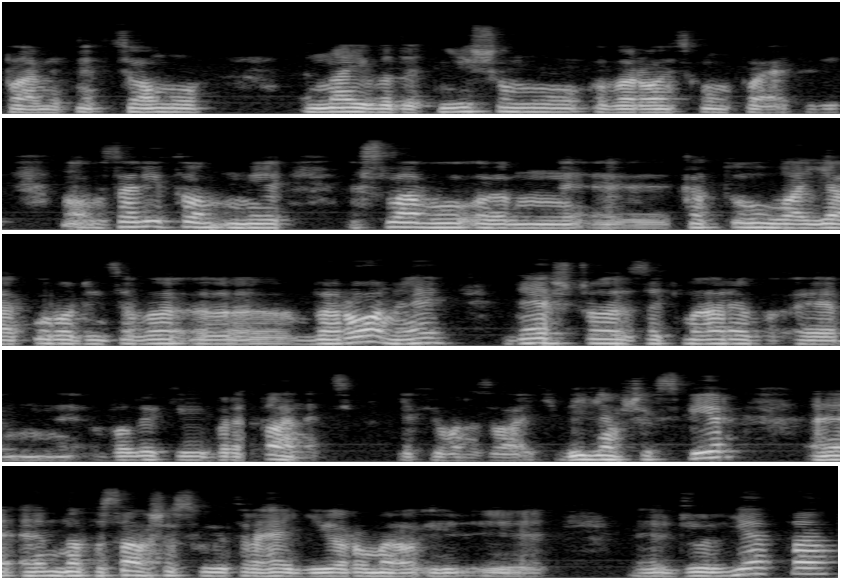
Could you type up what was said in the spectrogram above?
пам'ятник цьому найвидатнішому веронському поетові. Ну, взагалі-то славу ем, е, Катула як уродженця Ве- Верони дещо затьмарив ем, великий британець, як його називають, Вільям Шекспір, е, е, написавши свою трагедію Ромео і Джульєта.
